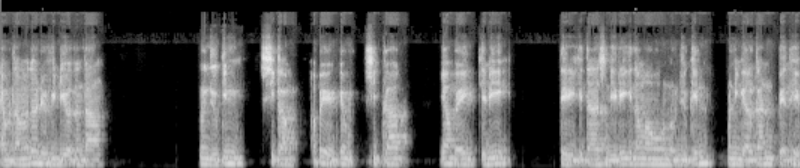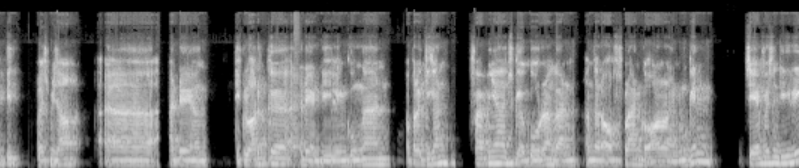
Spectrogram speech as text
yang pertama itu ada video tentang nunjukin sikap apa ya kayak sikap yang baik. Jadi dari kita sendiri kita mau nunjukin meninggalkan bad habit. Kalau misal uh, ada yang di keluarga, ada yang di lingkungan, apalagi kan vibe-nya juga kurang kan antara offline ke online. Mungkin CFV sendiri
